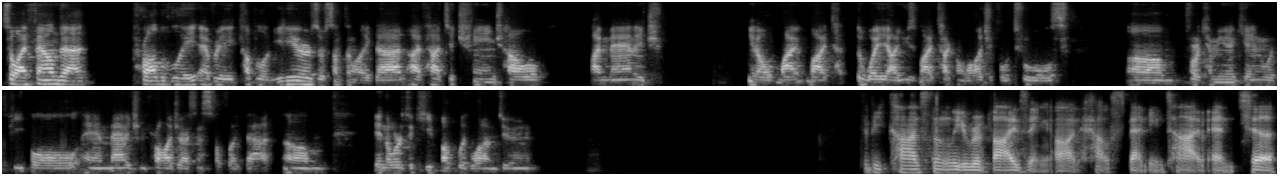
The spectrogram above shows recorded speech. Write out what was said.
so i found that probably every couple of years or something like that, I've had to change how I manage, you know, my my te- the way I use my technological tools um, for communicating with people and managing projects and stuff like that, um, in order to keep up with what I'm doing. To be constantly revising on how spending time and to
